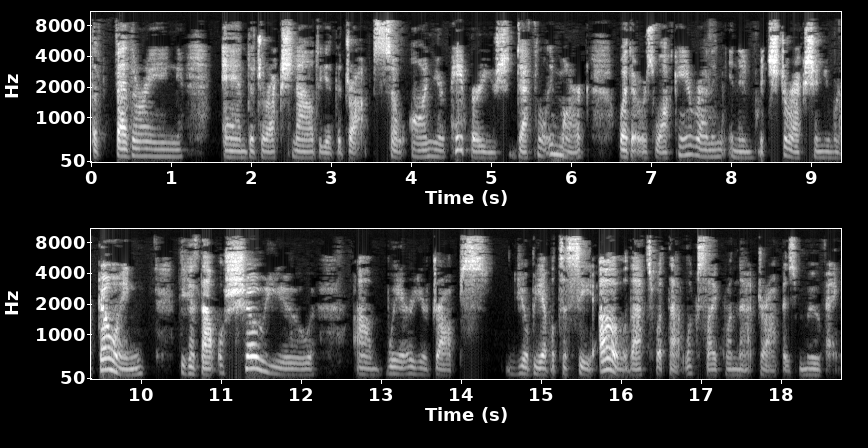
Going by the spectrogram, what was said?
the feathering and the directionality of the drops. So on your paper, you should definitely mark whether it was walking or running and in which direction you were going because that will show you um, where your drops you'll be able to see, oh, that's what that looks like when that drop is moving.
